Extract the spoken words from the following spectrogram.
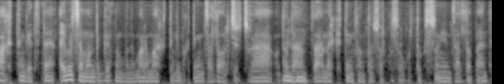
багт ингээд те аюул сан монд ингээд нэг манай маркетингийн багт юм залуу орж ирж байгаа. Одоо за юм том том сургууль сургууль төгссөн юм залуу байна.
